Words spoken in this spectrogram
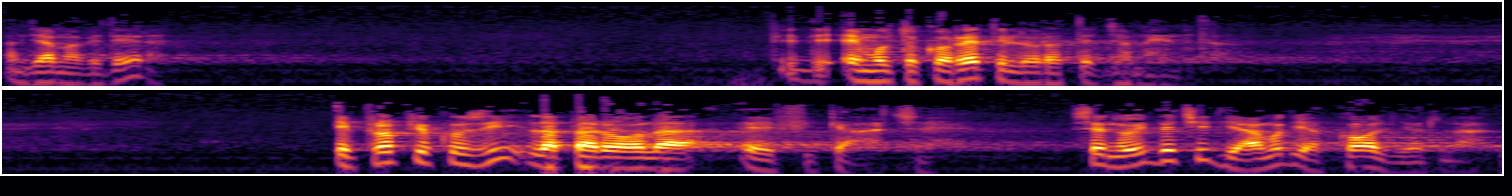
Andiamo a vedere. Quindi è molto corretto il loro atteggiamento. E proprio così la parola è efficace, se noi decidiamo di accoglierla.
